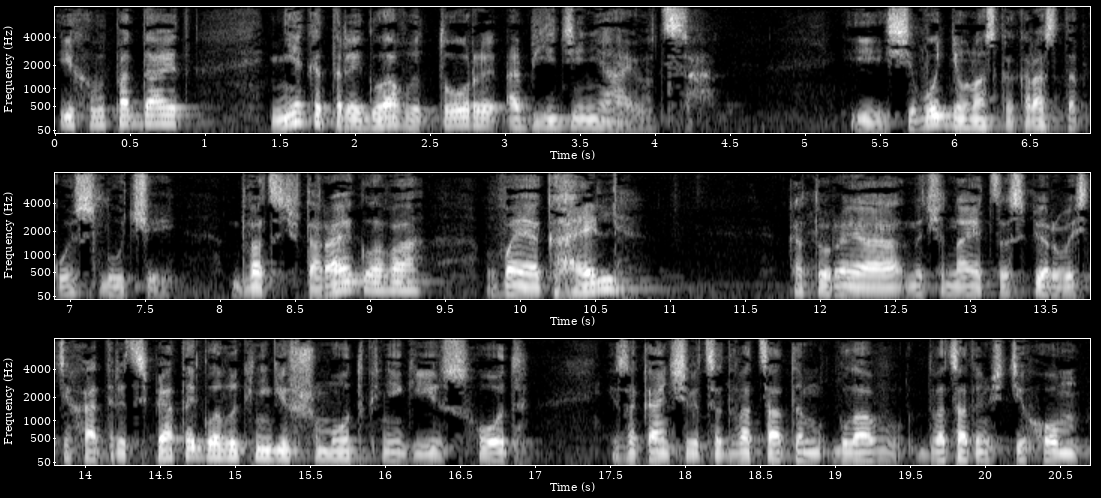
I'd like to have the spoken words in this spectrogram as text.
их выпадает, некоторые главы Торы объединяются – и сегодня у нас как раз такой случай. 22 глава, Ваягхель, которая начинается с первого стиха 35 главы книги Шмот, книги Исход, и заканчивается 20, глав, 20 стихом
